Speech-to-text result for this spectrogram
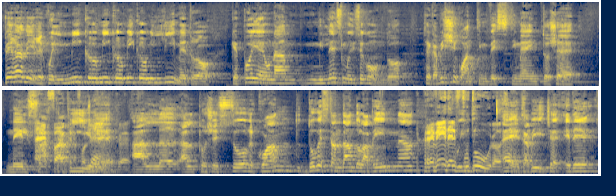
per avere quel micro micro micro millimetro che poi è un millesimo di secondo cioè capisci quanto investimento c'è nel far eh, capire certo. al, al, processore quando, dove sta andando la penna prevede quindi, il futuro eh, sì, capi? Cioè, ed è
